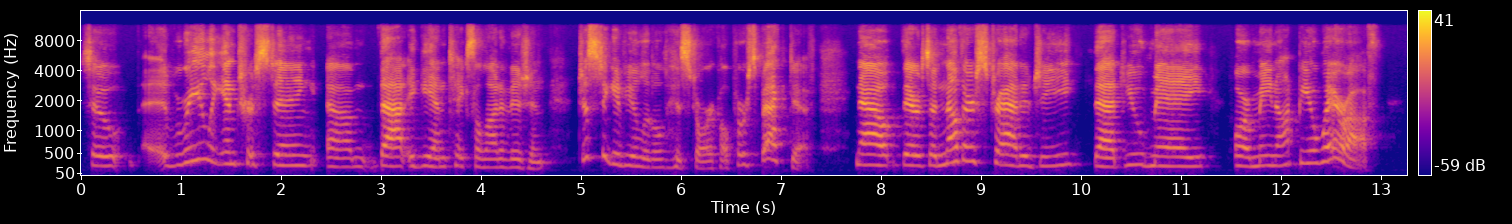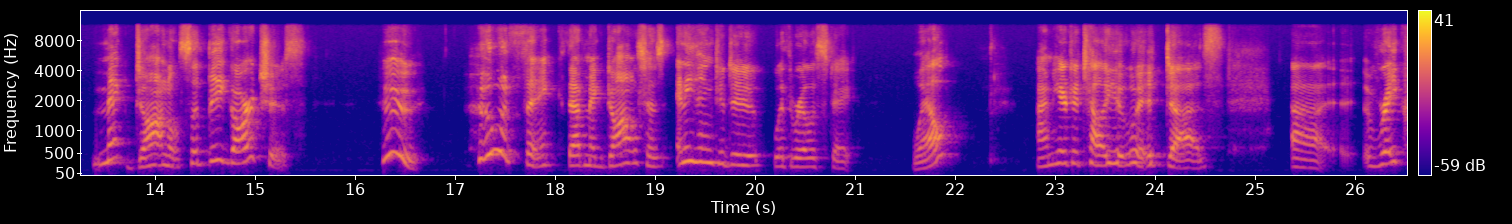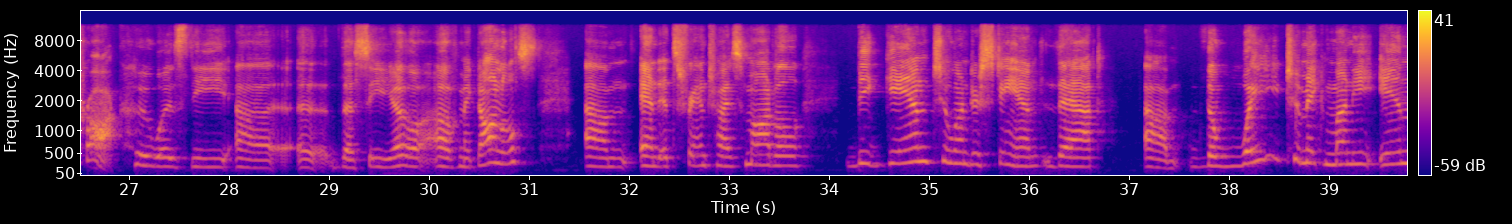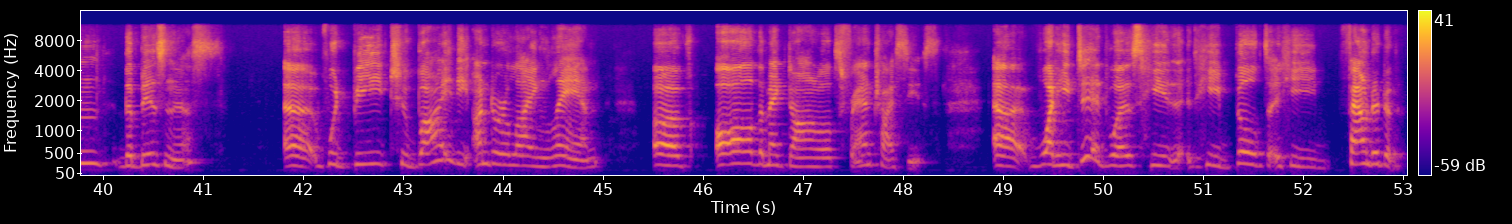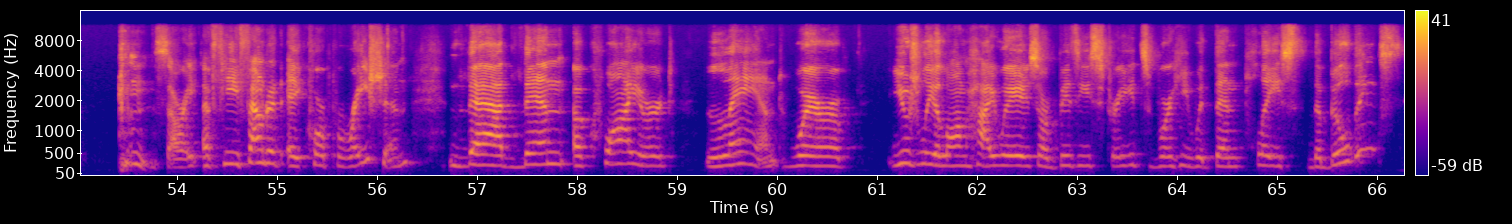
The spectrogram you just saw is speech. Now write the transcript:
So uh, really interesting. Um, that again takes a lot of vision. Just to give you a little historical perspective. Now, there's another strategy that you may or may not be aware of. McDonald's, the big arches. Who? who would think that McDonald's has anything to do with real estate? Well, I'm here to tell you it does. Uh, Ray Kroc, who was the, uh, uh, the CEO of McDonald's um, and its franchise model, began to understand that um, the way to make money in the business uh, would be to buy the underlying land of all the McDonald's franchisees. Uh, what he did was he he built he founded a sorry if he founded a corporation that then acquired land where usually along highways or busy streets where he would then place the buildings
